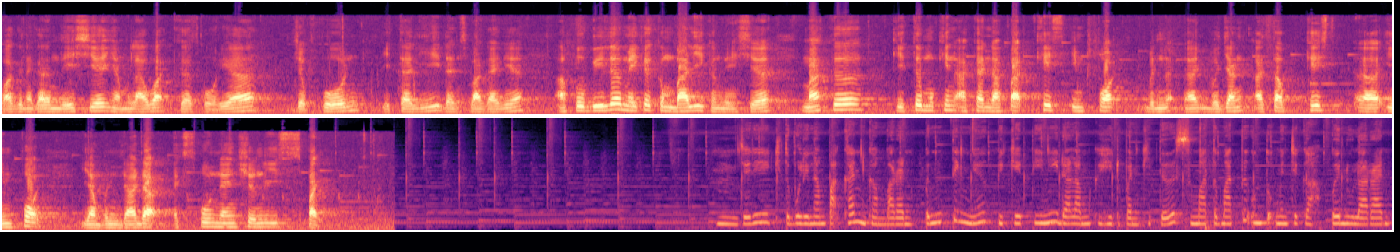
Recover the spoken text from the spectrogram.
warga negara Malaysia yang melawat ke Korea, Jepun, Itali dan sebagainya apabila mereka kembali ke Malaysia maka kita mungkin akan dapat kes import eh, berjang, atau kes uh, import yang mendadak exponentially spike jadi kita boleh nampakkan gambaran pentingnya PKP ni dalam kehidupan kita semata-mata untuk mencegah penularan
